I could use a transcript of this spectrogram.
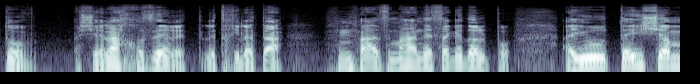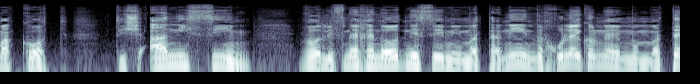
טוב, השאלה חוזרת לתחילתה. אז מה הנס הגדול פה? היו תשע מכות, תשעה ניסים, ועוד לפני כן עוד ניסים עם מתנין וכולי, כל מיני מטה,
